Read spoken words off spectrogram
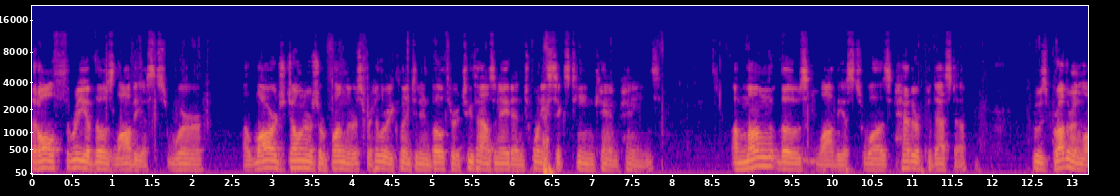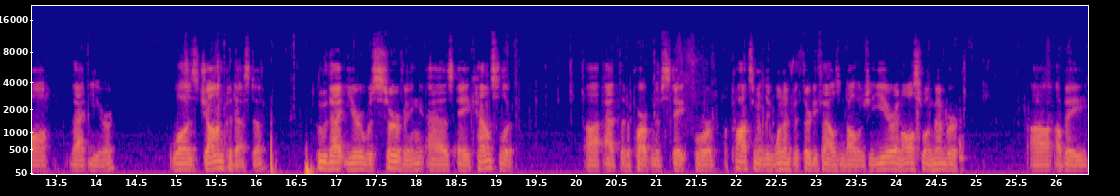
that all three of those lobbyists were uh, large donors or bundlers for Hillary Clinton in both her 2008 and 2016 campaigns. Among those lobbyists was Heather Podesta, whose brother-in-law that year was John Podesta, who that year was serving as a counselor uh, at the Department of State for approximately $130,000 a year and also a member uh, of a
